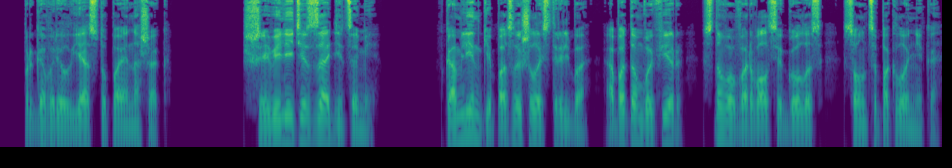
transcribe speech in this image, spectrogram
— проговорил я, ступая на шаг. «Шевелите задницами!» Камлинке послышалась стрельба, а потом в эфир снова ворвался голос солнцепоклонника.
